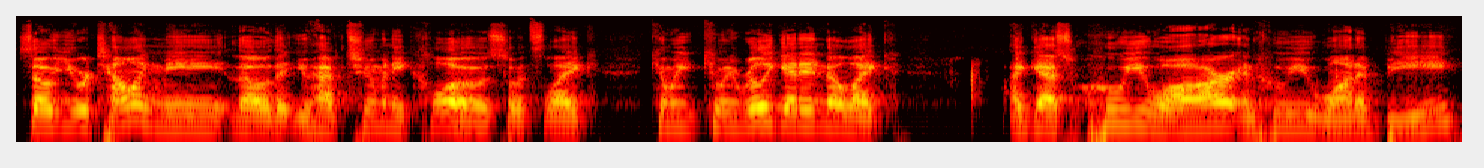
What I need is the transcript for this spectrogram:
so you were telling me though that you have too many clothes. So it's like, can we can we really get into like, I guess who you are and who you want to be?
